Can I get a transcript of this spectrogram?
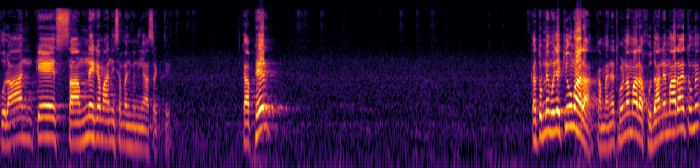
कुरान के सामने के मानी समझ में नहीं आ सकते। का फिर? का तुमने मुझे क्यों मारा? का मैंने थोड़ा मारा, खुदा ने मारा है तुम्हें?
